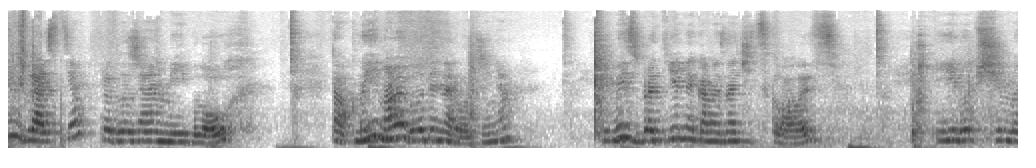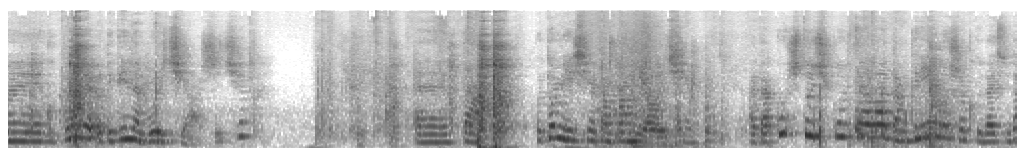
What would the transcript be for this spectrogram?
Ну, Здрасте, продовжуємо мій влог. Так, моїй мамі було день народження. І ми з братільниками, значить, склались. І, в общем, ми купили отакий набор чашечок. Е, так, потім я ще там по мелочі. А таку штучку взяла, там кремушок туди-сюди.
